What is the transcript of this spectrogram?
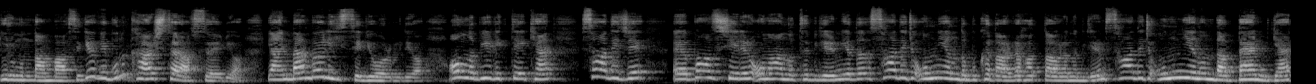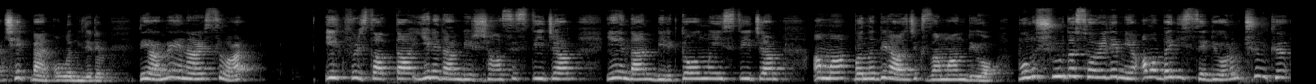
durumundan bahsediyor ve bunu karşı taraf söylüyor. Yani ben böyle hissediyorum diyor. Onunla birlikteyken sadece e, bazı şeyleri ona anlatabilirim ya da sadece onun yanında bu kadar rahat davranabilirim. Sadece onun yanında ben, gerçek ben olabilirim diyen bir enerjisi var. İlk fırsatta yeniden bir şans isteyeceğim. Yeniden birlikte olmayı isteyeceğim. Ama bana birazcık zaman diyor. Bunu şurada söylemiyor ama ben hissediyorum. Çünkü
